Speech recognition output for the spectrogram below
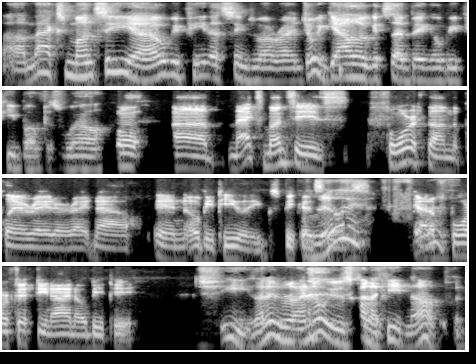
uh, Max Muncy, yeah, OBP, that seems about right. Joey Gallo gets that big OBP bump as well. Well, uh, Max Muncy's fourth on the player radar right now in OBP leagues because Really? he's got a 459 OBP. Jeez, I didn't. I know he was kind of heating up, but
